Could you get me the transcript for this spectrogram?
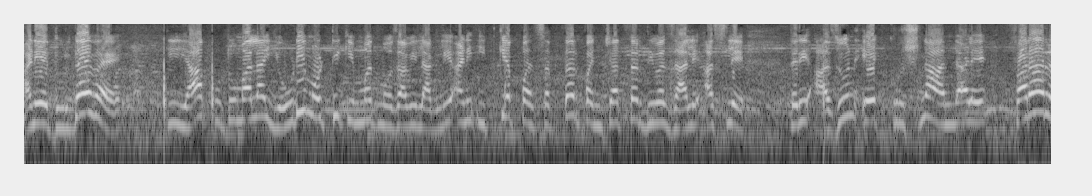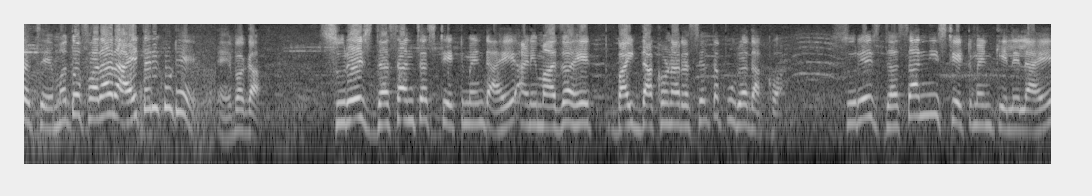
आणि हे दुर्दैव आहे की ह्या कुटुंबाला एवढी मोठी किंमत मोजावी लागली आणि इतके प सत्तर पंच्याहत्तर दिवस झाले असले तरी अजून एक कृष्ण आंधळे फरारच आहे. मग तो फरार आहे तरी कुठे? हे बघा सुरेश धसांचं स्टेटमेंट आहे आणि माझं हे बाईट दाखवणार असेल तर पुरं दाखवा. सुरेश धसांनी स्टेटमेंट केलेलं आहे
